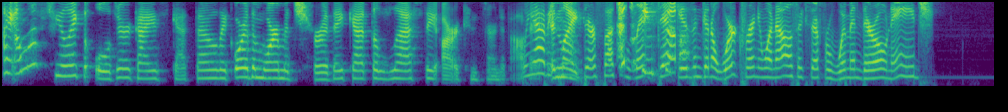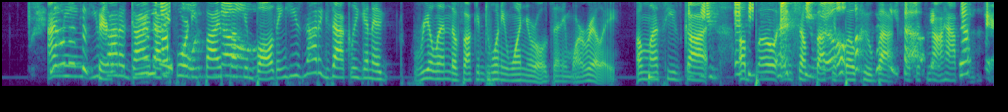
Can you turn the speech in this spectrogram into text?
I almost feel like the older guys get though, like or the more mature they get, the less they are concerned about Well, yeah, because and like their fucking limp dick so. isn't gonna work for anyone else except for women their own age. I mean, you got a guy No, that's 45 no. fucking balding. He's not exactly gonna reel in the fucking 21 year olds anymore, really. Unless he's got he's- a boat and some fucking will. Boku bucks. Like, it's not happening. that's fair.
